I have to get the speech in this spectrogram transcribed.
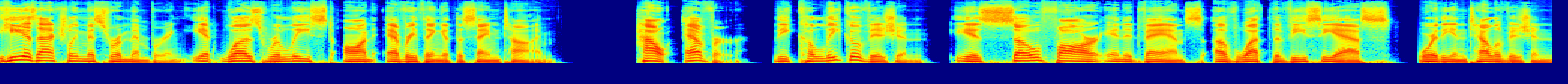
he is actually misremembering. It was released on everything at the same time. However, the ColecoVision is so far in advance of what the VCS or the Intellivision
